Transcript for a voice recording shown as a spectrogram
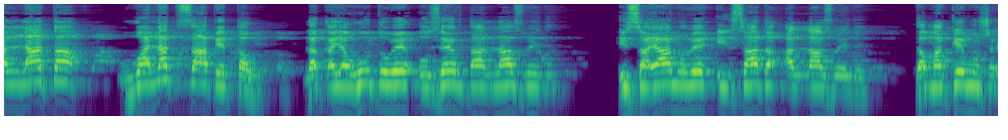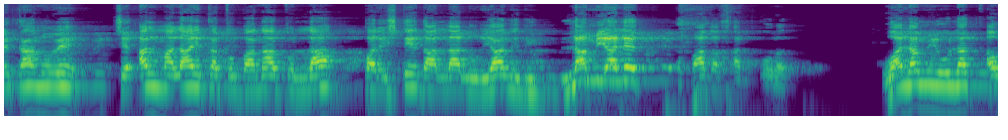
اللہ تا ولد ثابتو لکا یہود ہوئے عزیر دا اللہ زوے دے عیسیان ہوئے عیسیٰ دا اللہ زوے دے دا مکہ مشرکان ہوئے چے الملائکت بنات اللہ، پرشتے دا اللہ لوریان دی۔ لم یلد، پاگا خلقو رت ولم یولد او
